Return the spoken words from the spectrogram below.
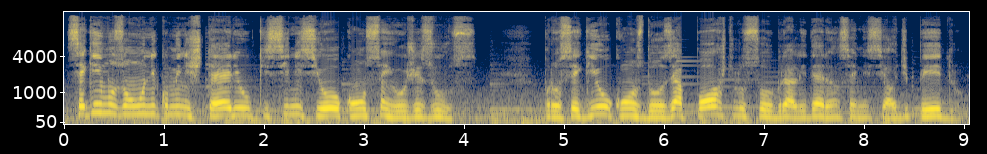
Seguimos um único ministério que se iniciou com o Senhor Jesus. Prosseguiu com os doze apóstolos sobre a liderança inicial de Pedro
